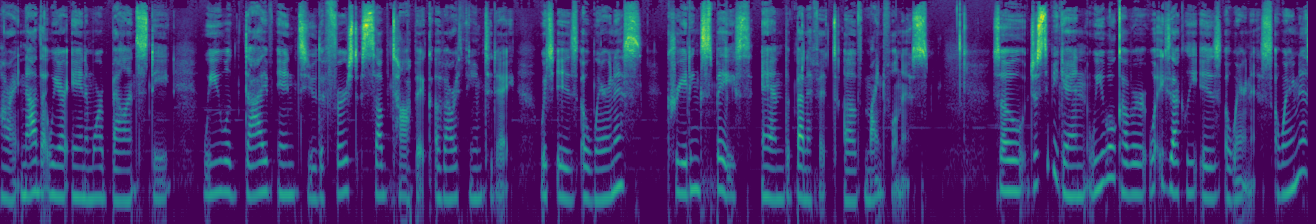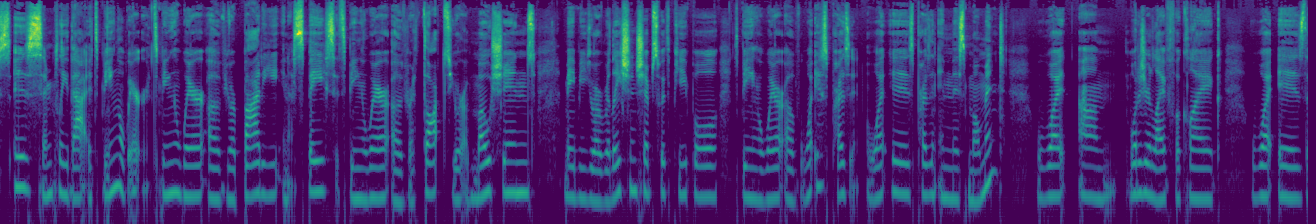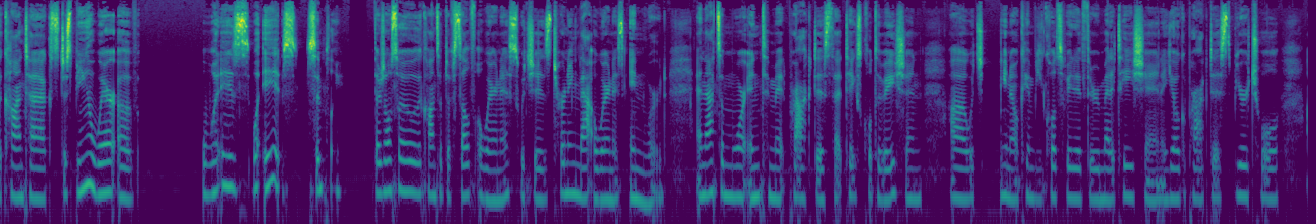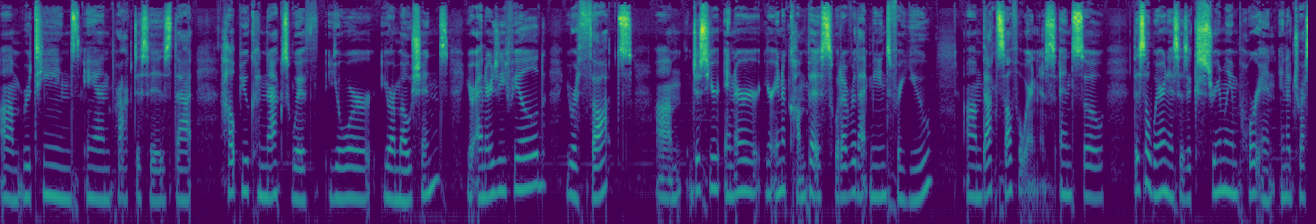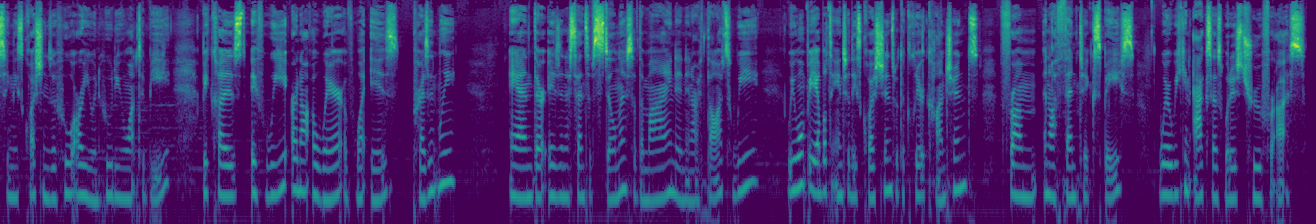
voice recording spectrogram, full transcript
All right, now that we are in a more balanced state, we will dive into the first subtopic of our theme today, which is awareness, creating space, and the benefit of mindfulness. So, just to begin, we will cover what exactly is awareness. Awareness is simply that it's being aware. It's being aware of your body in a space, it's being aware of your thoughts, your emotions, maybe your relationships with people. It's being aware of what is present, what is present in this moment, what um what does your life look like? What is the context? Just being aware of what is what is simply there's also the concept of self awareness, which is turning that awareness inward. And that's a more intimate practice that takes cultivation, uh, which you know can be cultivated through meditation, a yoga practice, spiritual um, routines and practices that help you connect with your your emotions, your energy field, your thoughts, um, just your inner your inner compass, whatever that means for you. Um, that's self awareness, and so this awareness is extremely important in addressing these questions of who are you and who do you want to be, because if we are not aware of what is presently, and there isn't a sense of stillness of the mind and in our thoughts, we we won't be able to answer these questions with a clear conscience from an authentic space where we can access what is true for us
